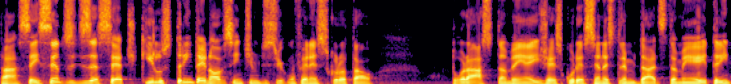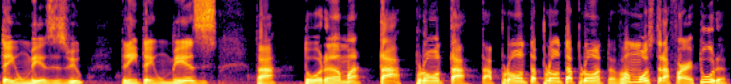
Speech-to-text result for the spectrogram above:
tá? 617 quilos, 39 centímetros de circunferência escrotal. Toraço também aí, já escurecendo as extremidades também aí. 31 meses, viu? 31 meses, tá? Torama tá pronta. Tá pronta, pronta, pronta. Vamos mostrar a fartura?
